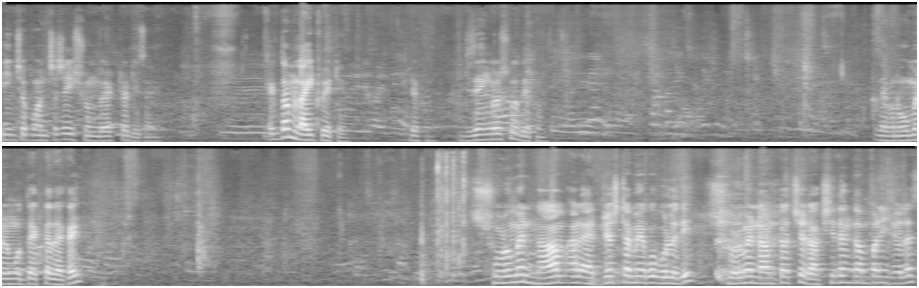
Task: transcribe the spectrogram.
তিনশো পঞ্চাশ এই সুন্দর একটা ডিজাইন একদম লাইট ওয়েটে দেখুন ডিজাইনগুলো শুধু দেখুন। দেখুন ওমের মধ্যে একটা দেখাই। শোরুমের নাম আর অ্যাড্রেসটা আমি একবার বলে দিই। শোরুমের নামটা হচ্ছে রাক্সিদান কোম্পানি জুয়েলার্স।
